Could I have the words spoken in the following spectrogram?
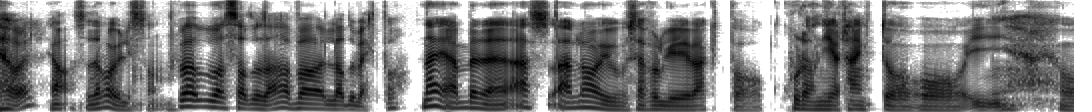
ja vel? Ja, så det var jo litt sånn. Hva, hva sa du da? Hva la du vekt på? Nei, jeg, bare, jeg, jeg la jo selvfølgelig vekt på hvordan de har tenkt å, å, å,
